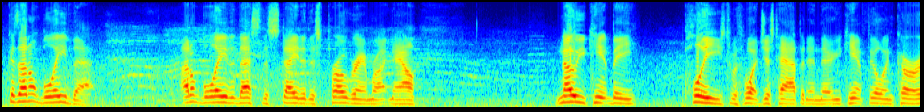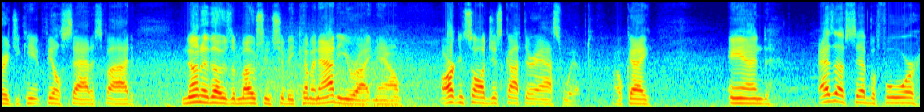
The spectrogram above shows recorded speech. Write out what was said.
because I don't believe that. I don't believe that that's the state of this program right now. No, you can't be pleased with what just happened in there. You can't feel encouraged. You can't feel satisfied. None of those emotions should be coming out of you right now. Arkansas just got their ass whipped, okay? And as I've said before,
